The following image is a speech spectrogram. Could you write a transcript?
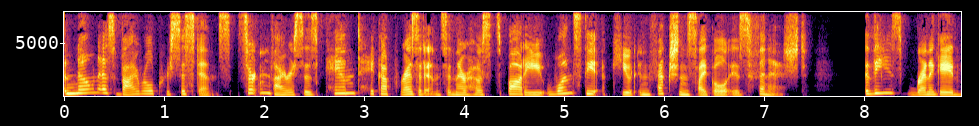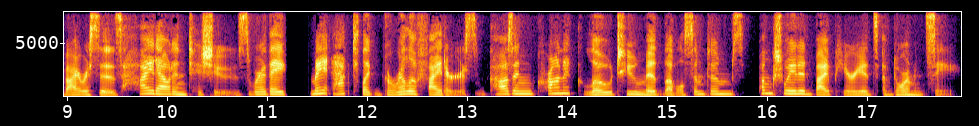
Known as viral persistence, certain viruses can take up residence in their host's body once the acute infection cycle is finished. These renegade viruses hide out in tissues where they may act like guerrilla fighters, causing chronic low to mid level symptoms punctuated by periods of dormancy.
